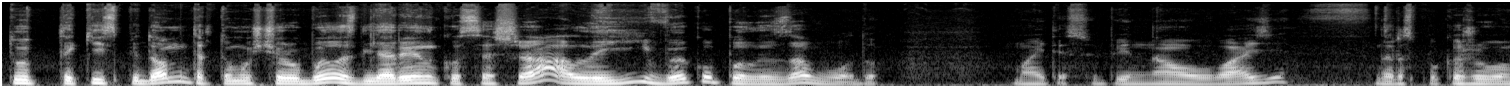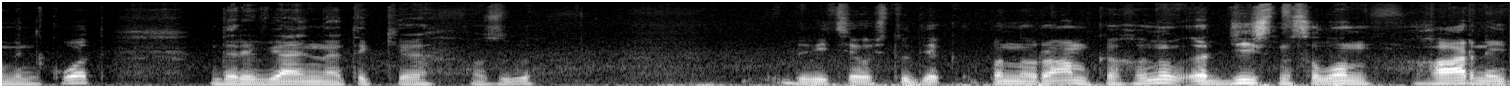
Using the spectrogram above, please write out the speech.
Тут такий спідометр, тому що робилось для ринку США, але її викупили з заводу. Майте собі на увазі. Зараз покажу вам він код. Дерев'яне таке. Дивіться, ось тут як панорамка. Ну, дійсно салон гарний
